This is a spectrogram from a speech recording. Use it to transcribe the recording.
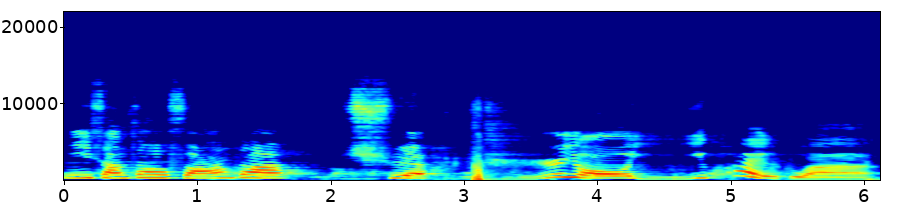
你想造房子，却只有一块砖。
